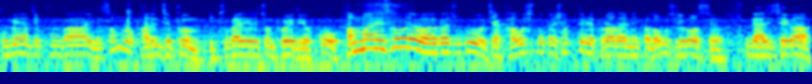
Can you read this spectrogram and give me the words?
구매한 제품과 이제 선물로 받은 제품 이 두 가지를 좀 보여드렸고 간만에 서울에 와가지고 제가 가고 싶었던 샵들을 돌아다니니까 너무 즐거웠어요. 근데 아직 제가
